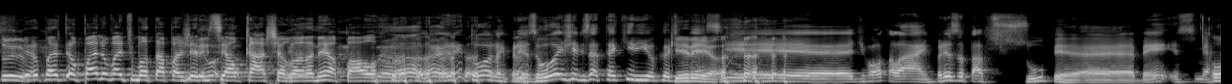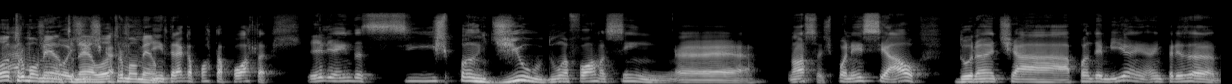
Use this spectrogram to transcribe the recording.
Meu- Mas teu pai não vai te botar para gerenciar Eu- o caixa agora, nem a pau. Não, não, eu nem tô na empresa. Hoje eles até queriam que eu Queriam. tivesse eh, de volta lá. A empresa tá super eh, bem. Esse mercado Outro momento, né? Outro momento. entrega porta a porta, ele ainda se expandiu de uma forma assim, eh, nossa, exponencial durante a pandemia. A empresa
